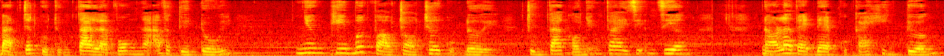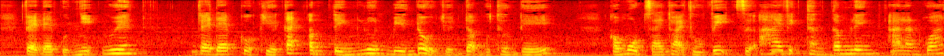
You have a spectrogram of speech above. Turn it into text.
bản chất của chúng ta là vô ngã và tuyệt đối nhưng khi bước vào trò chơi cuộc đời chúng ta có những vai diễn riêng đó là vẻ đẹp của cái hình tướng vẻ đẹp của nhị nguyên vẻ đẹp của khía cạnh âm tính luôn biến đổi chuyển động của Thượng Đế. Có một giải thoại thú vị giữa hai vị thần tâm linh Alan Watts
